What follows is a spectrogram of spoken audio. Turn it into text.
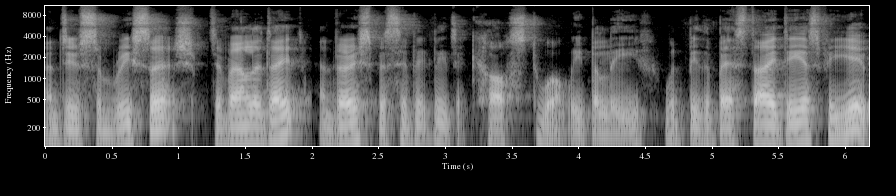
and do some research to validate and very specifically to cost what we believe would be the best ideas for you.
